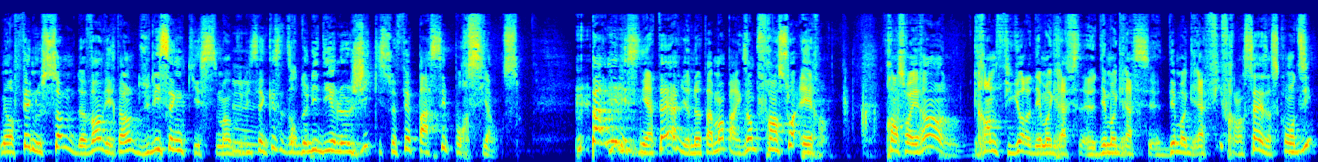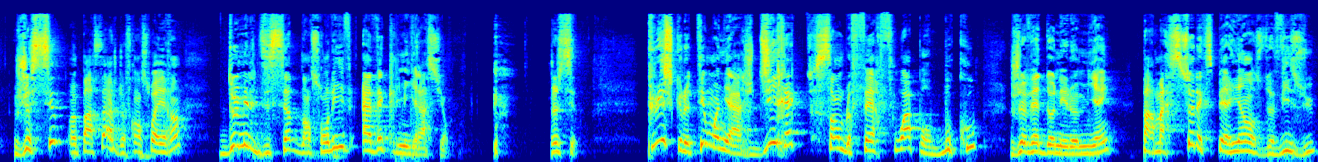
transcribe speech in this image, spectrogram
mais en fait, nous sommes devant véritablement du lysenkisme, hein, du mm. c'est-à-dire de l'idéologie qui se fait passer pour science. Parmi les signataires, il y a notamment, par exemple, François Héran. François Héran, une grande figure de démographie, euh, démographie, démographie française, à ce qu'on dit. Je cite un passage de François Héran 2017 dans son livre Avec l'immigration. Je cite. Puisque le témoignage direct semble faire foi pour beaucoup, je vais donner le mien. Par ma seule expérience de visu,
